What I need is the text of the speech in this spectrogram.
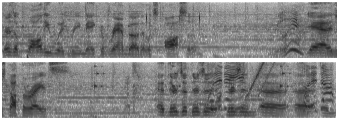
There's a Bollywood remake of Rambo that looks awesome. really? Yeah, they just got the rights. That's And there's a there's a there's an uh, uh, an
